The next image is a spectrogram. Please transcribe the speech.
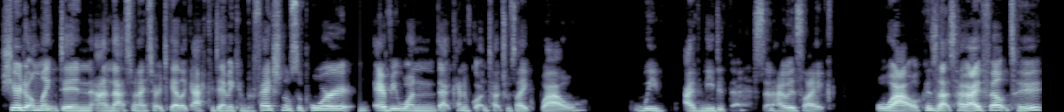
shared it on LinkedIn and that's when I started to get like academic and professional support. Everyone that kind of got in touch was like, wow, we I've needed this. And I was like, wow, because that's how I felt too.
